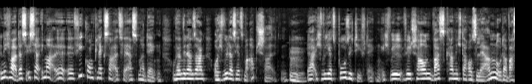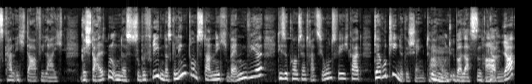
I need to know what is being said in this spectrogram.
Nicht wahr? Das ist ja immer äh, äh, viel komplexer, als wir erstmal denken. Und wenn wir dann sagen, oh, ich will das jetzt mal abschalten. Ja, ich will jetzt positiv denken. Ich will, will schauen, was kann ich daraus lernen oder was kann ich da vielleicht gestalten, um das zu befrieden. Das gelingt uns dann nicht, wenn wir diese Konzentrationsfähigkeit der Routine geschenkt haben und überlassen haben. Ja,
